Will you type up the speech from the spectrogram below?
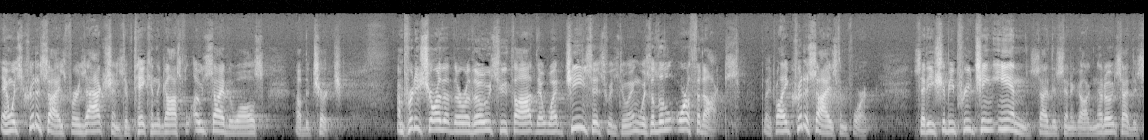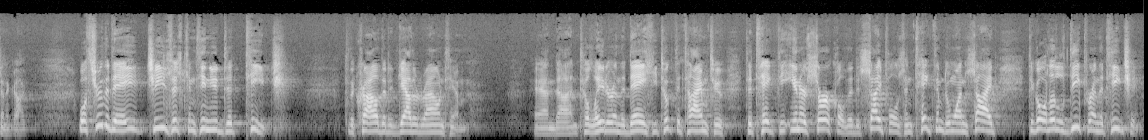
and was criticized for his actions of taking the gospel outside the walls of the church. I'm pretty sure that there were those who thought that what Jesus was doing was a little orthodox. They probably criticized him for it. Said he should be preaching inside the synagogue, not outside the synagogue. Well, through the day, Jesus continued to teach to the crowd that had gathered around him. And uh, until later in the day, he took the time to, to take the inner circle, the disciples, and take them to one side to go a little deeper in the teaching.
